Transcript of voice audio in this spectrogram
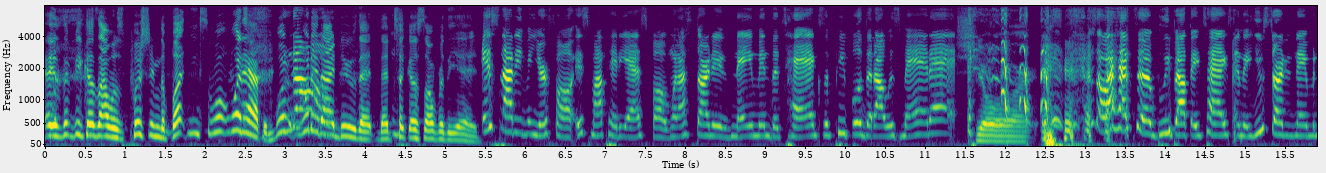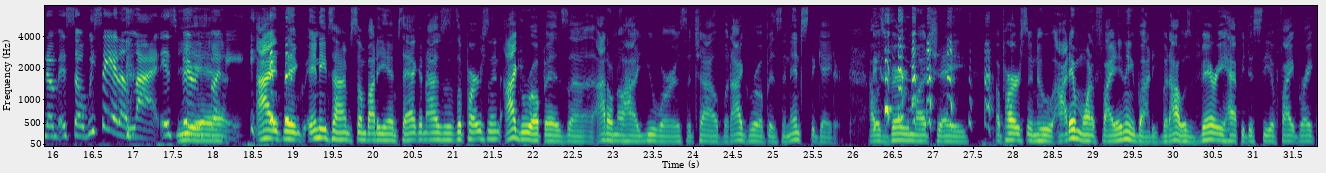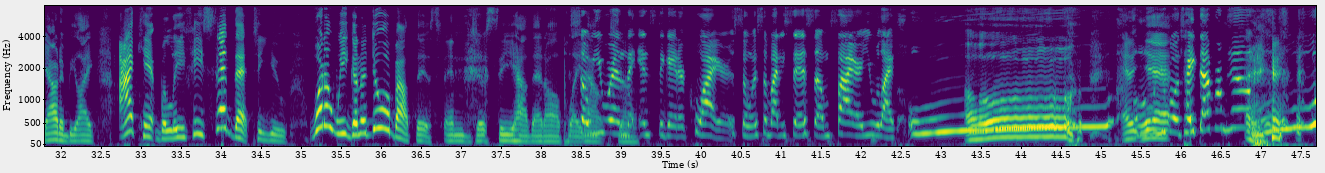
Is it because I was pushing the buttons? What what happened? What what did I do that that took us over the edge? It's not even your fault. It's my petty ass fault. When I started naming the tags of people that I was mad at, Sure. so I had to bleep out their tags, and then you started naming them, and so we say it a lot. It's very Yeah. funny. I think anytime somebody antagonizes a person, I grew up as uh, I don't know how you were as a child, but I grew up as an instigator. I was very much a a person who I didn't want to fight anybody, but I was very happy to see a fight break out and be like, I can't believe he said that to you. What are we gonna do about this? And just see how that all played So out. you were in so. the instigator choir. So when somebody says something fire, you were like, oh. "Ooh, Oh. And oh, yeah. you gonna take that from him?"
